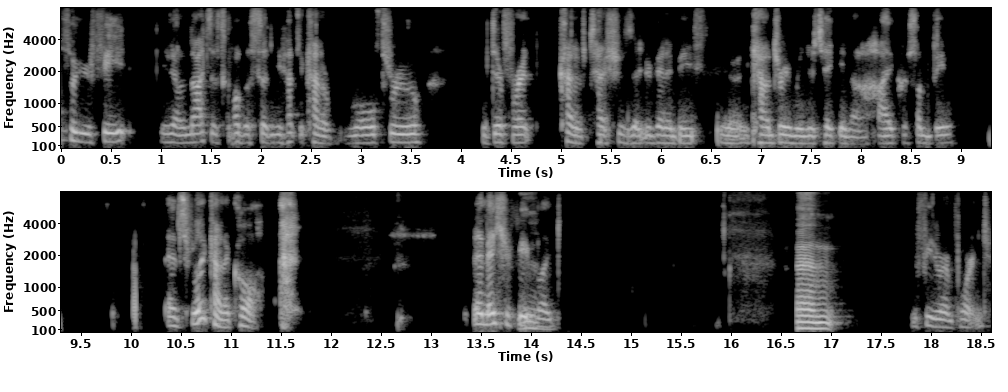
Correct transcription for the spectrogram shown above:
through your feet. You know, not just all of a sudden you have to kind of roll through the different kind of textures that you're going to be you know encountering when you're taking a hike or something. It's really kind of cool. it makes your feet Yeah. like And your feet are important.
